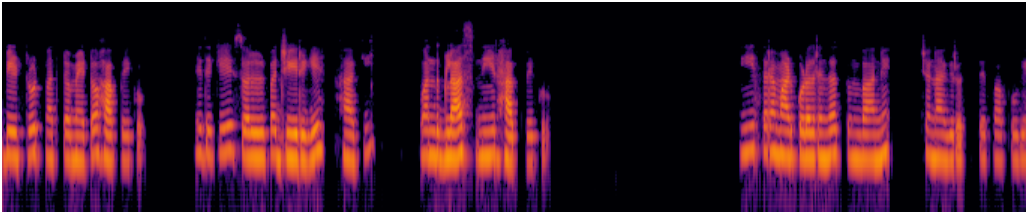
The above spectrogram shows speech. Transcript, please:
ಬೀಟ್ರೂಟ್ ಮತ್ತು ಟೊಮೆಟೊ ಹಾಕಬೇಕು. ಇದಕ್ಕೆ ಸ್ವಲ್ಪ ಜೀರಿಗೆ ಹಾಕಿ ಒಂದು ಗ್ಲಾಸ್ ನೀರು ಹಾಕಬೇಕು. ಈ ಥರ ಮಾಡಿಕೊಡೋದ್ರಿಂದ ತುಂಬಾ ಚೆನ್ನಾಗಿರುತ್ತೆ ಪಾಪುಗೆ.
